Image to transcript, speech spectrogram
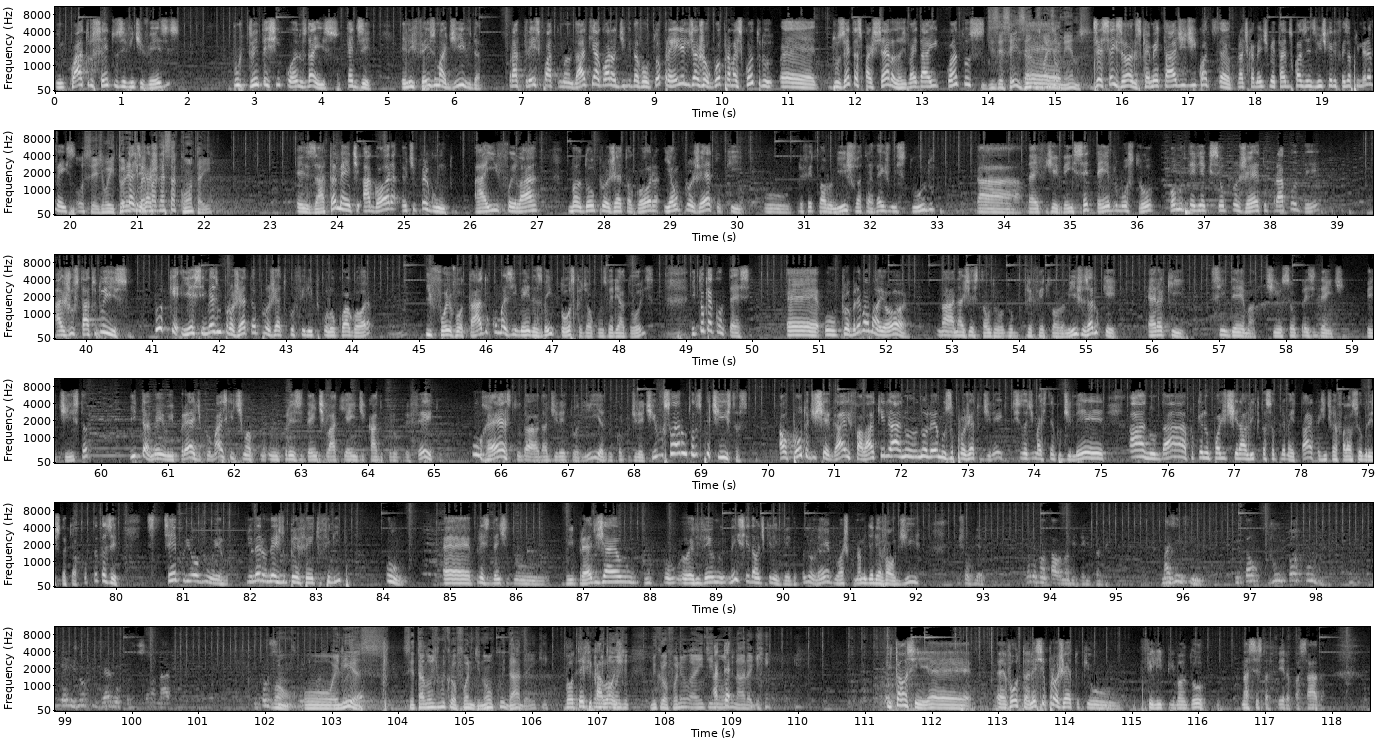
Em 420 vezes, por 35 anos dá isso. Quer dizer, ele fez uma dívida para 3, 4 mandatos e agora a dívida voltou para ele, ele já jogou para mais quanto? É, 200 parcelas, vai dar aí quantos? 16 anos, É, mais ou menos. 16 anos, que é metade de é, praticamente metade dos 420 que ele fez a primeira vez. Ou seja, o Heitor Quer é que dizer, vai pagar essa conta aí. Exatamente. Agora eu te pergunto, aí foi lá, mandou o projeto agora, e é um projeto que o prefeito Lauro Nichos, através de um estudo da, da FGV em setembro, mostrou como teria que ser o projeto para poder ajustar tudo isso. Por quê? E esse mesmo projeto é o projeto que o Felipe colocou agora, e foi votado com umas emendas bem toscas de alguns vereadores. Então o que acontece? É, o problema maior na, na gestão do, do prefeito Lauro Michos era o quê? Era que Sindema tinha o seu presidente petista e também o IPRED, por mais que tinha um presidente lá que é indicado pelo prefeito, o resto da, da diretoria, do corpo diretivo, só eram todos petistas. Ao ponto de chegar e falar que ele, ah, não, não lemos o projeto direito, precisa de mais tempo de ler, ah, não dá, porque não pode tirar a líquida suplementar, que a gente vai falar sobre isso daqui a pouco. Então, quer dizer, sempre houve um erro. Primeiro mês do prefeito Felipe, o é, presidente do, do IPRED já é o, o- o- Ele veio, nem sei de onde que ele veio, depois eu lembro, acho que o nome dele é Valdir. Deixa eu ver aqui. Vou levantar o nome dele também. Mas enfim, então juntou tudo. E, eles não fizeram oposição a nada. Então, Bom, o Elias, você tá longe do microfone de novo, cuidado aí que. Voltei a ficar longe. do Microfone, a gente não Até- ouve nada aqui. Então, assim, é, é, voltando, esse projeto que o Felipe mandou na sexta-feira passada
